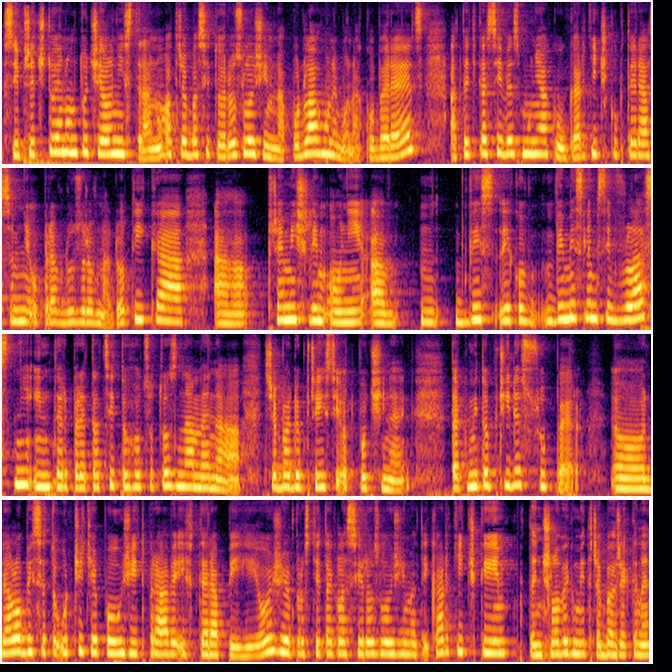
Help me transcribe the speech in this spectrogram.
si přečtu jenom tu čelní stranu a třeba si to rozložím na podlahu nebo na koberec a teďka si vezmu nějakou kartičku, která se mě opravdu zrovna dotýká a přemýšlím o ní a vy, jako vymyslím si vlastní interpretaci toho, co to znamená, třeba dopřeji si odpočinek, tak mi to přijde super. Dalo by se to určitě použít právě i v terapii, jo? že prostě takhle si rozložíme ty kartičky, ten člověk mi třeba řekne,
